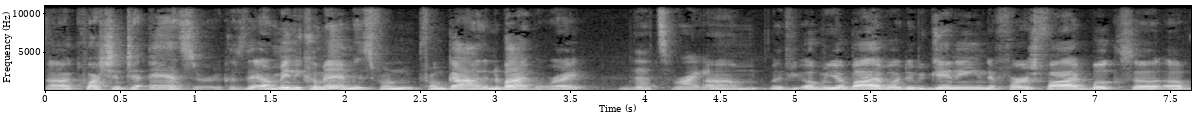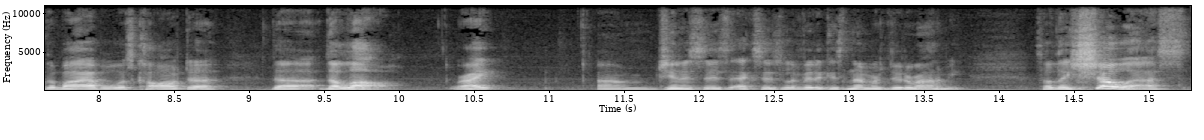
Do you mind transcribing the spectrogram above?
uh, question to answer because there are many commandments from from God in the Bible, right? That's right. Um, if you open your Bible at the beginning, the first five books of, of the Bible is called the the the law, right? Um, Genesis, Exodus, Leviticus, Numbers, Deuteronomy. So they show us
